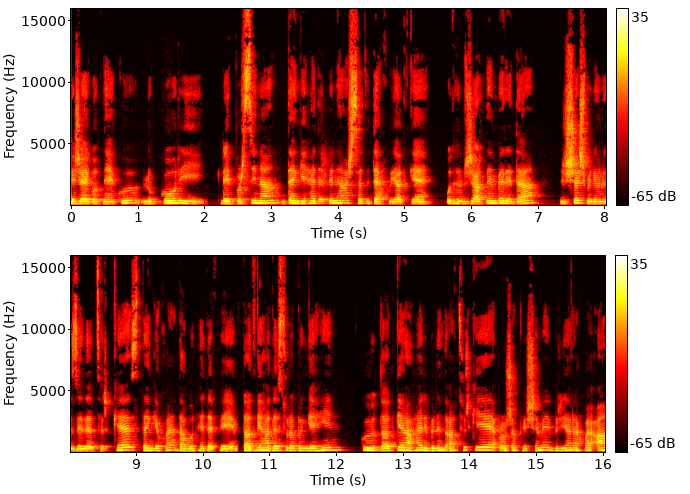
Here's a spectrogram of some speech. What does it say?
هجای گوتنه که لگوری لپرسینان دنگی HDP نهاش سدی دخویات که و ده بجارتنه بری ده 6 میلیون زیده ترکیز دنگی خواه دابون HDP دادگه ها دستور بنگهین دادگاه هر بلند آ ترکیه روز پیشمه بریا رخ به آ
